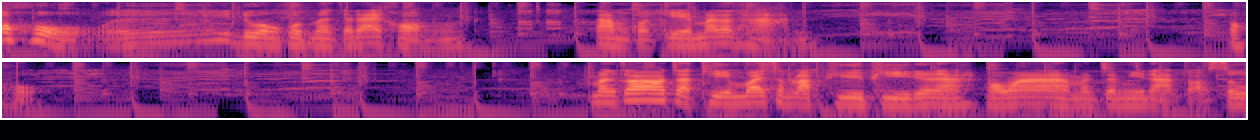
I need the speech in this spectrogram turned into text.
โอ้โห เอ้ย ดวงคนมันจะได้ของต่ำกว่าเกมมาตรฐาน โอ้โห มันก็จัดทีมไว้สำหรับ PVP ด้วยนะ เพราะว่ามันจะมีด่านต่อสู้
